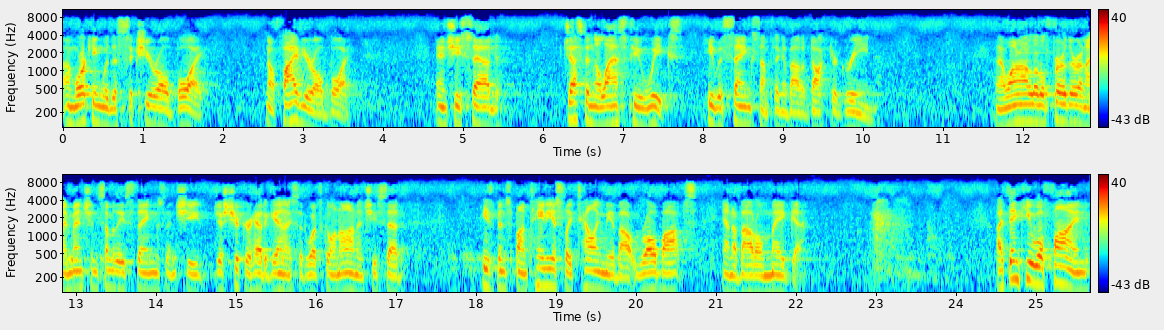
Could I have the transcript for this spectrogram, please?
I'm working with a six year old boy, no, five year old boy. And she said, just in the last few weeks, he was saying something about a Dr. Green. And I went on a little further and I mentioned some of these things and she just shook her head again. I said, what's going on? And she said, he's been spontaneously telling me about robots and about Omega. I think you will find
